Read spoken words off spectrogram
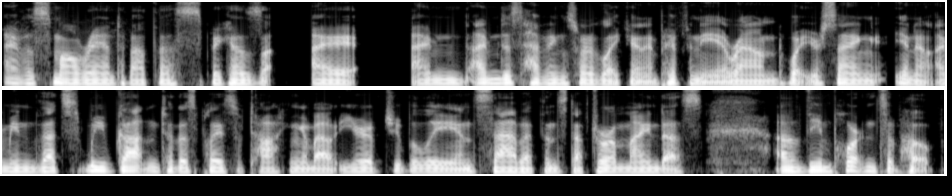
I have a small rant about this because I I'm I'm just having sort of like an epiphany around what you're saying. You know, I mean, that's we've gotten to this place of talking about year of jubilee and Sabbath and stuff to remind us of the importance of hope,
